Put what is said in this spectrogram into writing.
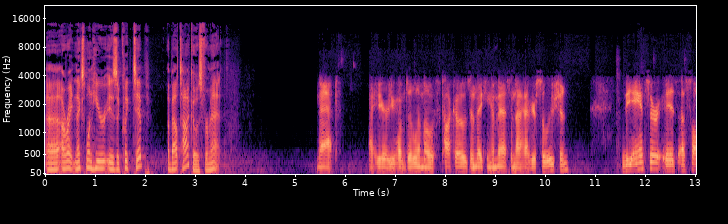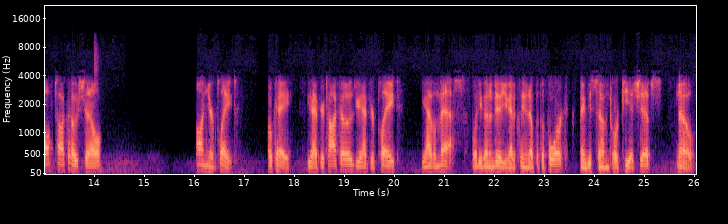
Uh, all right. Next one here is a quick tip about tacos for Matt. Matt, I hear you have a dilemma with tacos and making a mess, and I have your solution. The answer is a soft taco shell on your plate. Okay, you have your tacos, you have your plate, you have a mess. What are you going to do? You got to clean it up with a fork, maybe some tortilla chips. No,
